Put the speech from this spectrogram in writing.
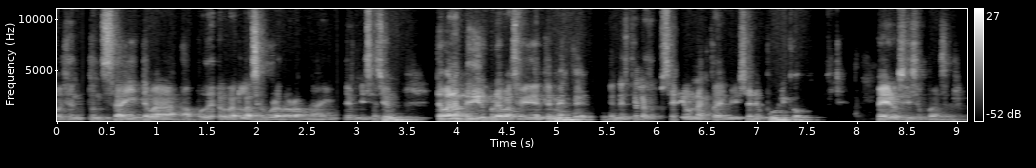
pues entonces ahí te va a poder dar la aseguradora una indemnización. Te van a pedir pruebas, evidentemente. En este caso pues, sería un acta del Ministerio Público, pero sí se puede hacer.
